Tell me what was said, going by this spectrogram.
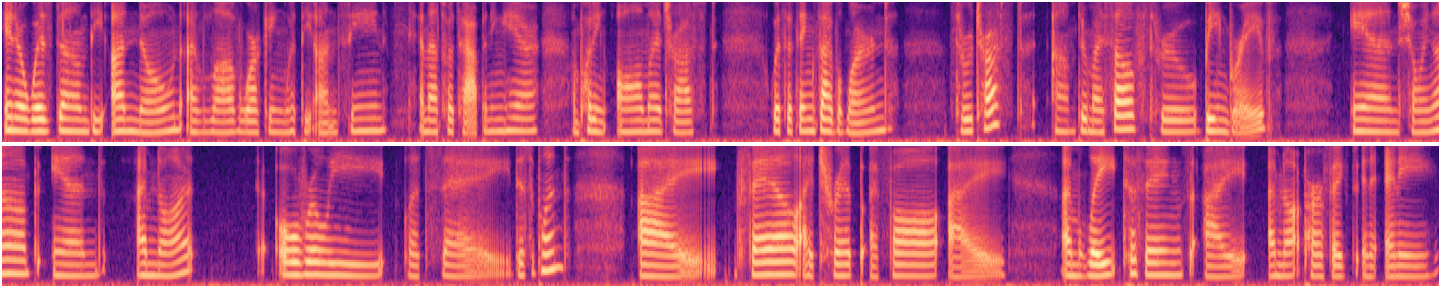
inner wisdom, the unknown. I love working with the unseen, and that's what's happening here. I'm putting all my trust with the things I've learned through trust, um, through myself, through being brave and showing up. And I'm not overly, let's say, disciplined. I fail, I trip, I fall, I I'm late to things. I I'm not perfect in any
